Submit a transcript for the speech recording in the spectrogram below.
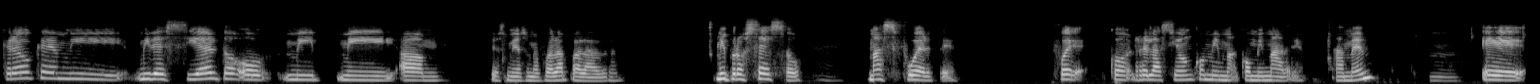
creo que mi, mi desierto o mi, mi, um, Dios mío, se me fue la palabra. Mi proceso más fuerte fue con relación con mi, ma- con mi madre. Amén. Mm. Eh,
